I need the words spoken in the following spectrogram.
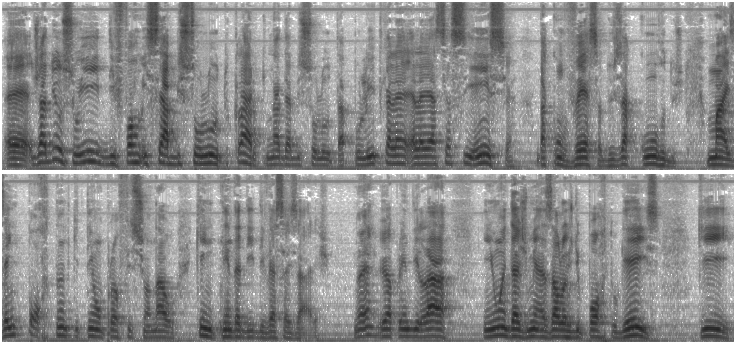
É, Jadilson, e de forma, isso é absoluto? Claro que nada é absoluto. A política ela, é, ela é essa ciência da conversa, dos acordos, mas é importante que tenha um profissional que entenda de diversas áreas. Né? Eu aprendi lá em uma das minhas aulas de português que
